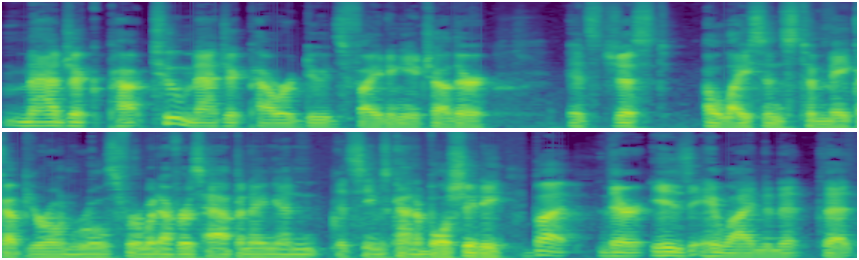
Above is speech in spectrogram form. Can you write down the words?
magic, pow- two magic powered dudes fighting each other. It's just a license to make up your own rules for whatever's happening, and it seems kind of bullshitty. But there is a line in it that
